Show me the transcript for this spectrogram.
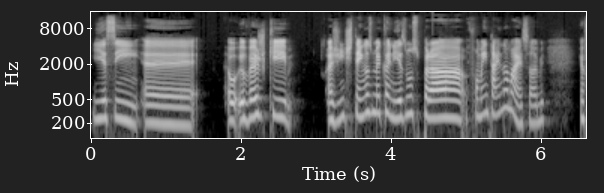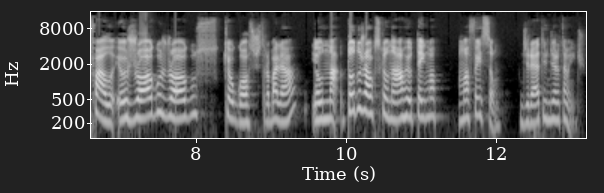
E assim, é, eu, eu vejo que a gente tem os mecanismos pra fomentar ainda mais, sabe? Eu falo, eu jogo jogos que eu gosto de trabalhar. Eu, todos os jogos que eu narro, eu tenho uma, uma afeição, direta e indiretamente.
